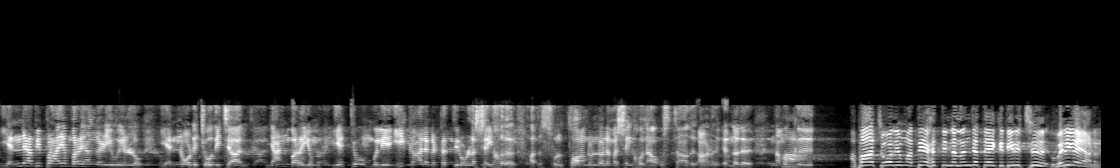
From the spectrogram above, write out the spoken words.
എന്റെ അഭിപ്രായം പറയാൻ കഴിയുകയുള്ളൂ. എന്നോട് ചോദിച്ചാൽ ഞാൻ പറയും ഏറ്റവും വലിയ ഈ കാലഘട്ടത്തിലുള്ള ഷെയ്ഖ് അത് സുൽത്താനുല്ലമ ഷെയ്ഖുന ഉസ്താദ് ആണ് എന്നത്. നമുക്ക് അപ്പൊ ആ ചോദ്യം അദ്ദേഹത്തിന്റെ നെഞ്ചത്തേക്ക് തിരിച്ച് വരികയാണ്.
